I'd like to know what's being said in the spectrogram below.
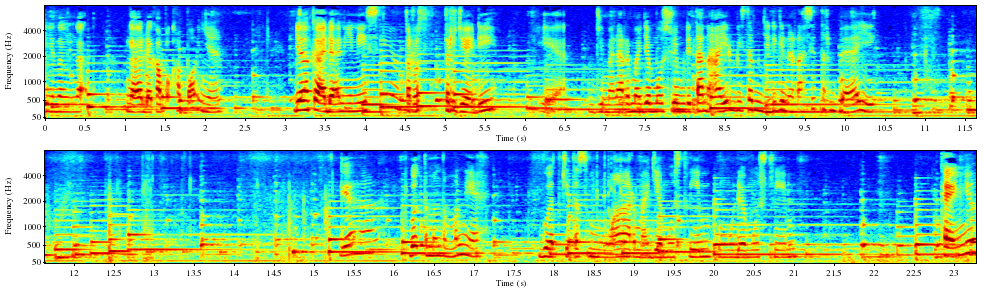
gitu nggak nggak ada kapok-kapoknya. Bila keadaan ini sih yang terus terjadi ya gimana remaja muslim di tanah air bisa menjadi generasi terbaik. Ya buat teman-teman ya buat kita semua remaja muslim pemuda muslim kayaknya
